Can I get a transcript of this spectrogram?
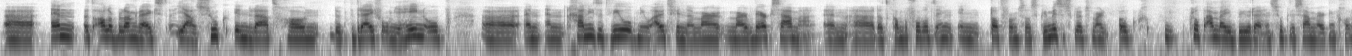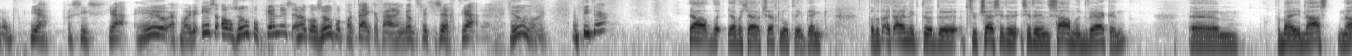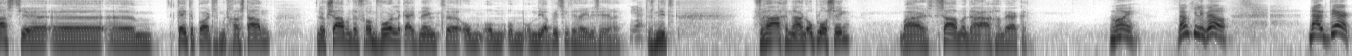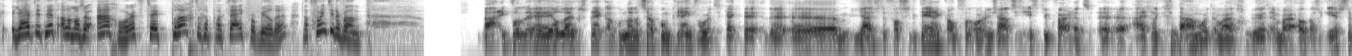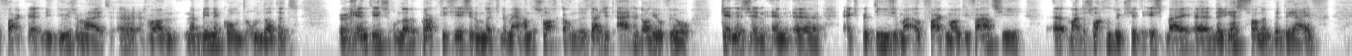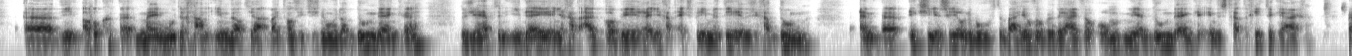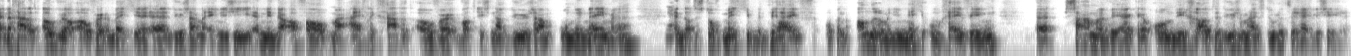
Uh, en het allerbelangrijkste, ja, zoek inderdaad gewoon de bedrijven om je heen op. Uh, en, en ga niet het wiel opnieuw uitvinden, maar, maar werk samen. En uh, dat kan bijvoorbeeld in, in platforms zoals Green Business Clubs, maar ook klop aan bij je buren en zoek de samenwerking gewoon op. Ja, precies. Ja, heel erg mooi. Er is al zoveel kennis en ook al zoveel praktijkervaring. Dat is wat je zegt. Ja, heel mooi. En Pieter? Ja, ja wat jij ook zegt, Lotte. Ik denk dat het uiteindelijk de, de, het succes zit in, zit in samen werken. Um, waarbij je naast, naast je uh, um, ketenpartners moet gaan staan. En ook samen de verantwoordelijkheid neemt uh, om, om, om, om die ambitie te realiseren. Ja. Dus niet vragen naar een oplossing, maar samen daaraan gaan werken. Mooi. Dank jullie wel. Nou, Dirk, jij hebt dit net allemaal zo aangehoord. Twee prachtige praktijkvoorbeelden. Wat vond je ervan? Nou, ik vond het een heel leuk gesprek, ook omdat het zo concreet wordt. Kijk, de, de juiste facilitaire kant van organisaties is natuurlijk waar het uh, eigenlijk gedaan wordt en waar het gebeurt. En waar ook als eerste vaak uh, die duurzaamheid gewoon naar binnen komt, omdat het urgent is, omdat het praktisch is en omdat je ermee aan de slag kan. Dus daar zit eigenlijk al heel veel kennis en, en expertise, maar ook vaak motivatie. waar de slag natuurlijk zit, is bij de rest van het bedrijf. Uh, die ook uh, mee moeten gaan in dat, ja, bij transities noemen we dat doen denken. Dus je hebt een idee en je gaat uitproberen en je gaat experimenteren, dus je gaat doen. En uh, ik zie een schreeuwende behoefte bij heel veel bedrijven om meer doen denken in de strategie te krijgen. En dan gaat het ook wel over een beetje duurzame energie en minder afval. Maar eigenlijk gaat het over wat is nou duurzaam ondernemen. Ja. En dat is toch met je bedrijf op een andere manier, met je omgeving uh, samenwerken om die grote duurzaamheidsdoelen te realiseren.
